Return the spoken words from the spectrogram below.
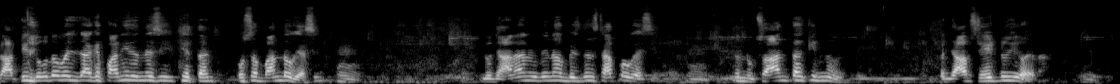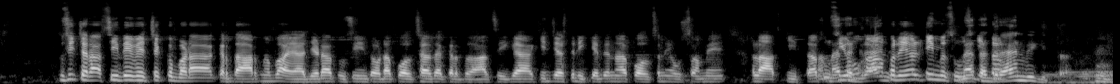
ਰਾਤੀ 2-2 ਵਜੇ ਜਾ ਕੇ ਪਾਣੀ ਦਿੰਦੇ ਸੀ ਖੇਤਾਂ 'ਚ ਉਹ ਸਭ ਬੰਦ ਹੋ ਗਿਆ ਸੀ। ਹੂੰ। ਲੁਧਿਆਣਾ ਲੁਧਿਆਣਾ ਬਿਜ਼ਨਸ ਠੱਪ ਹੋ ਗਿਆ ਸੀ। ਹੂੰ। ਤਾਂ ਨੁਕਸਾਨ ਤਾਂ ਕਿੰਨੂੰ ਪੰਜਾਬ ਸਟੇਟ ਨੂੰ ਹੀ ਹੋਇਆ ਨਾ। ਤੁਸੀਂ 84 ਦੇ ਵਿੱਚ ਇੱਕ ਬੜਾ ਕਿਰਦਾਰ ਨਿਭਾਇਆ ਜਿਹੜਾ ਤੁਸੀਂ ਤੁਹਾਡਾ ਪੁਲਿਸ ਦਾ ਕਿਰਦਾਰ ਸੀਗਾ ਕਿ ਜਿਸ ਤਰੀਕੇ ਦੇ ਨਾਲ ਪੁਲਿਸ ਨੇ ਉਸ ਸਮੇਂ ਹਾਲਾਤ ਕੀਤਾ ਮੈਂ ਤੁਸੀਂ ਤਾਂ ਉਹ grand- ਆਪ ਰਿਐਲਿਟੀ ਮਹਿਸੂਸ ਮੈਂ ਤਾਂ ਕੀਤਾ? ਗ੍ਰਹਿਣ ਵੀ ਕੀਤਾ। ਹੂੰ।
